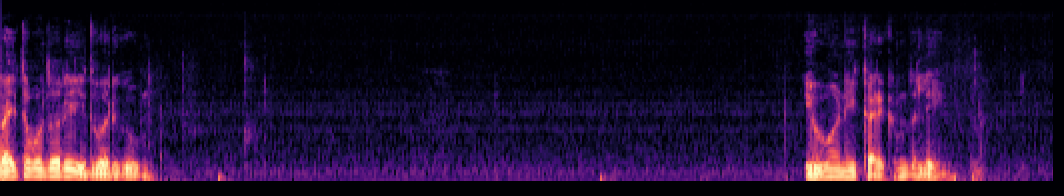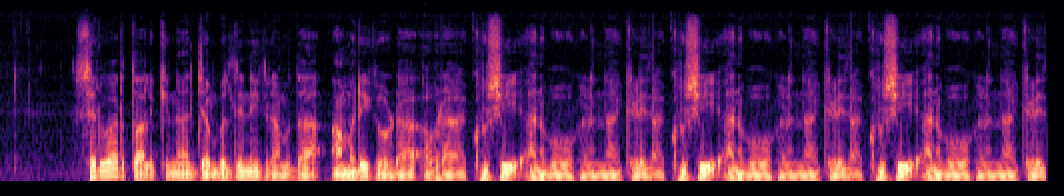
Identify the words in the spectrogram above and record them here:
ರೈತ ಬಂದವರೇ ಇದುವರೆಗೂ ಯುವಾಣಿ ಕಾರ್ಯಕ್ರಮದಲ್ಲಿ ಸಿರ್ವಾರ್ ತಾಲೂಕಿನ ಜಂಬಲ್ದಿನಿ ಗ್ರಾಮದ ಅಮರೇಗೌಡ ಅವರ ಕೃಷಿ ಅನುಭವಗಳನ್ನು ಕೇಳಿದ ಕೃಷಿ ಅನುಭವಗಳನ್ನು ಕೇಳಿದ ಕೃಷಿ ಅನುಭವಗಳನ್ನು ಕೇಳಿದ.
